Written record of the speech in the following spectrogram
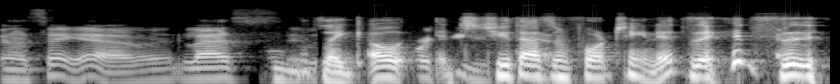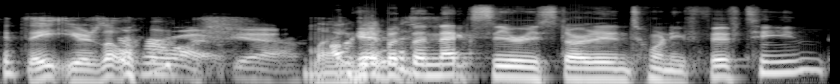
I'm gonna say yeah. Last it It's was like, oh, 14, it's yeah. 2014. It's it's it's eight years for old. a while. Yeah. My Okay, but the goodness. next series started in 2015,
